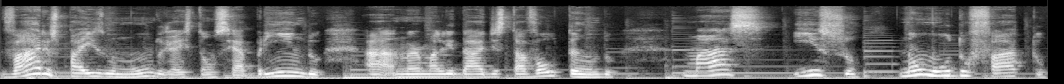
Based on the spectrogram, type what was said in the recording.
vários países no mundo já estão se abrindo, a normalidade está voltando. Mas isso não muda o fato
